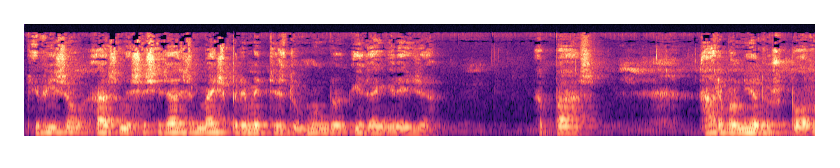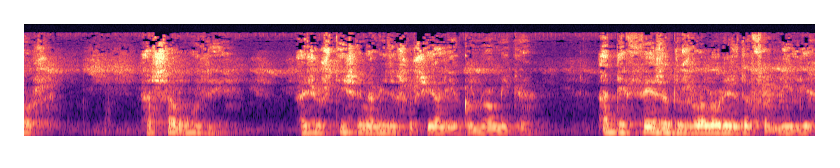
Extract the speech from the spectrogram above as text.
que visam as necessidades mais prementes do mundo e da Igreja: a paz, a harmonia dos povos, a saúde, a justiça na vida social e econômica, a defesa dos valores da família,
